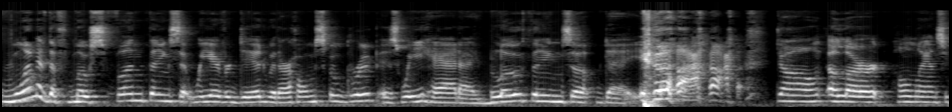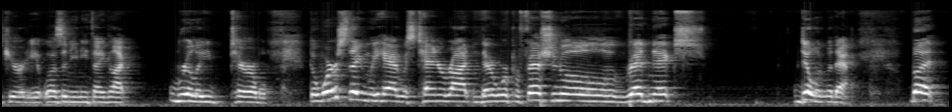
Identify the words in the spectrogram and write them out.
one of the most fun things that we ever did with our homeschool group is we had a blow things up day. Don't alert Homeland Security. It wasn't anything like really terrible. The worst thing we had was tannerite, and there were professional rednecks dealing with that. But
